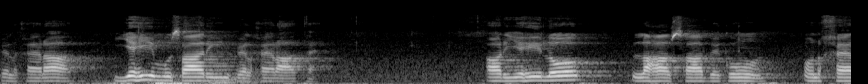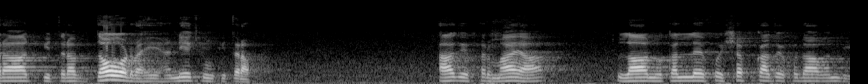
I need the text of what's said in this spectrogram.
فی الخیرات، یہی مسارین فی الخیرات ہیں۔ اور یہی لوگ لہا سابقون، ان خیرات کی طرف دوڑ رہے ہیں، نیکیوں کی طرف۔ آگے فرمایا، لا نکلف شفقت خدا بندی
